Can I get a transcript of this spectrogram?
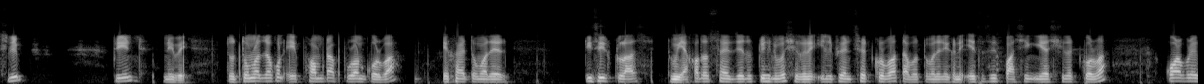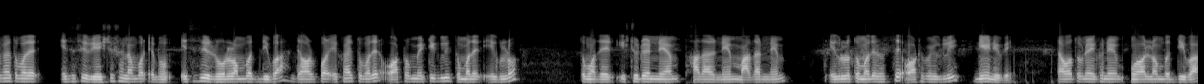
স্লিপ প্রিন্ট নেবে। তো তোমরা যখন এই ফর্মটা পূরণ করবা, এখানে তোমাদের টিসির ক্লাস তুমি একাদশ শ্রেণির যেহেতু টিসি নেবে, সেখানে ইলেভেন সেট করবা, তারপর তোমাদের এখানে এসএসসির পাসিং ইয়ার সিলেক্ট করবা। করার পরে এখানে তোমাদের এসএসসি রেজিস্ট্রেশন নম্বর এবং এসএসসি রোল নম্বর দিবা। দেওয়ার পর এখানে তোমাদের অটোমেটিকলি তোমাদের এগুলো, তোমাদের student name father name mother name এগুলো তোমাদের হচ্ছে অটোমেটিকলি নিয়ে নেবে। তারপর তোমরা এখানে মোবাইল নম্বর দিবা।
